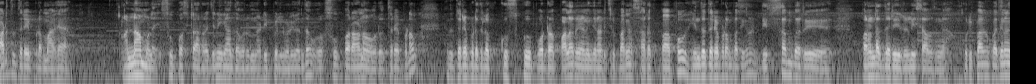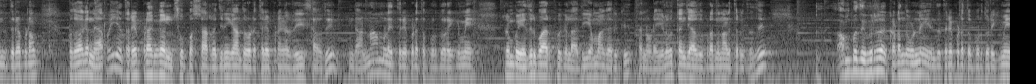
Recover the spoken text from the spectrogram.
அடுத்த திரைப்படமாக அண்ணாமலை சூப்பர் ஸ்டார் ரஜினிகாந்த் அவர் நடிப்பில் வெளிவந்த ஒரு சூப்பரான ஒரு திரைப்படம். இந்த திரைப்படத்தில் குஷ்பு போன்ற பலர் இணைஞ்சு நடிச்சிருப்பாங்க. சரத் பாபு. இந்த திரைப்படம் பார்த்திங்கன்னா டிசம்பர் பன்னெண்டாம் தேதி ரிலீஸ் ஆகுதுங்க. குறிப்பாக பார்த்திங்கன்னா இந்த திரைப்படம் பொதுவாக நிறைய திரைப்படங்கள் சூப்பர் ஸ்டார் ரஜினிகாந்தோட திரைப்படங்கள் ரிலீஸ் ஆகுது. இந்த அண்ணாமலை திரைப்படத்தை பொறுத்த வரைக்குமே ரொம்ப எதிர்பார்ப்புகள் அதிகமாக இருக்குது தன்னோட எழுபத்தஞ்சாவது பிறந்தநாள் திறந்தது. ஐம்பது விருதை கடந்த உடனே இந்த திரைப்படத்தை பொறுத்த வரைக்குமே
